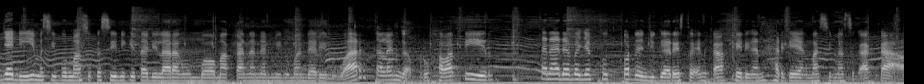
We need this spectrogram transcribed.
Jadi meskipun masuk ke sini kita dilarang membawa makanan dan minuman dari luar, kalian nggak perlu khawatir. Karena ada banyak food court dan juga resto and cafe dengan harga yang masih masuk akal.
